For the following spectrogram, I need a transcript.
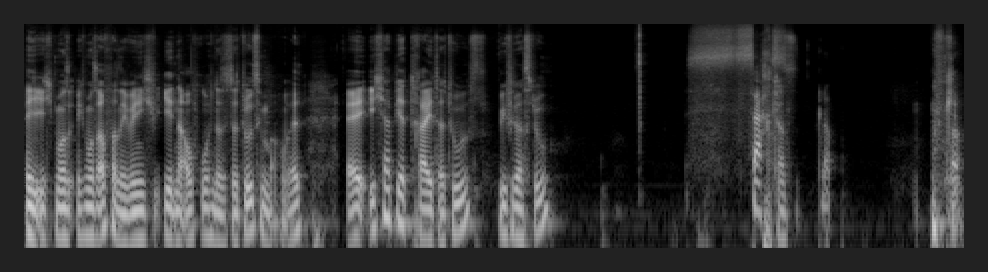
ich, ich, muss, ich muss aufpassen, wenn ich jeden aufrufen, dass ich Tattoos hier machen will. Äh, ich habe hier drei Tattoos. Wie viel hast du? Sechs, Kannst- glaub Okay. So.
